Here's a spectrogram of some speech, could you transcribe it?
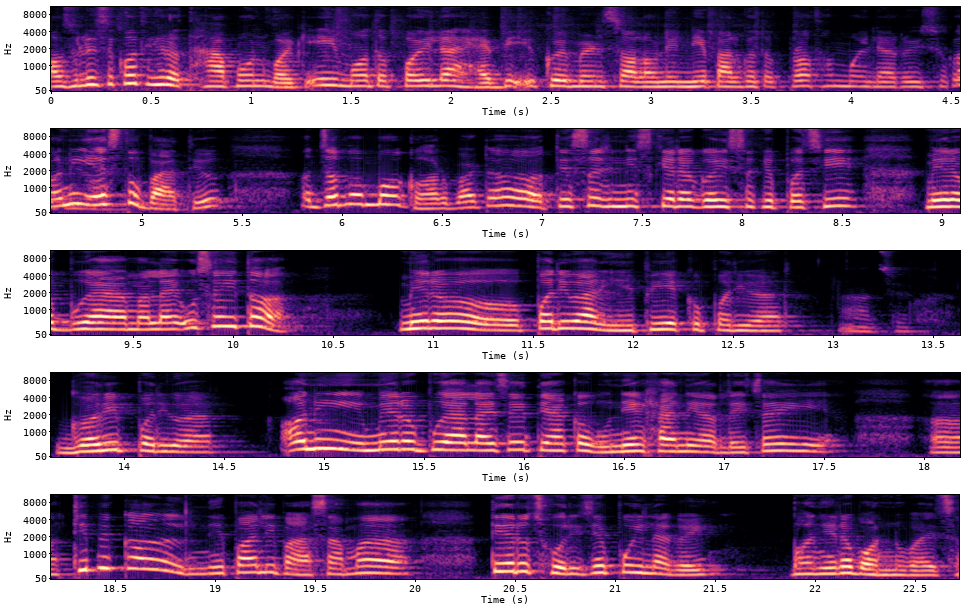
हजुरले चाहिँ कतिखेर थाहा पाउनु भयो कि ए म त पहिला हेभी इक्विपमेन्ट चलाउने नेपालको त प्रथम महिला रहेछु अनि यस्तो भएको थियो जब म घरबाट त्यसरी निस्केर गइसकेपछि मेरो बुवा आमालाई उसै त मेरो परिवार हेपिएको परिवार हजुर। गरिब परिवार। अनि मेरो बुवालाई चाहिँ त्यहाँको हुने खानेहरूले चाहिँ टिपिकल नेपाली भाषामा तेरो छोरी चाहिँ पहिला गई भनेर भन्नुभएछ।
